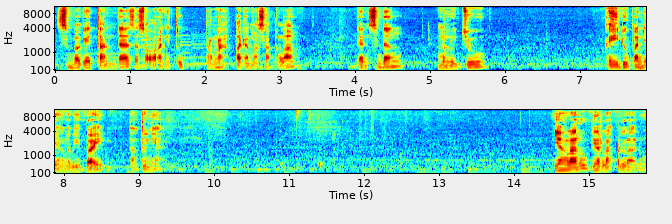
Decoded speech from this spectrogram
sebagai tanda seseorang itu pernah pada masa kelam dan sedang menuju kehidupan yang lebih baik tentunya. Yang lalu biarlah berlalu.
